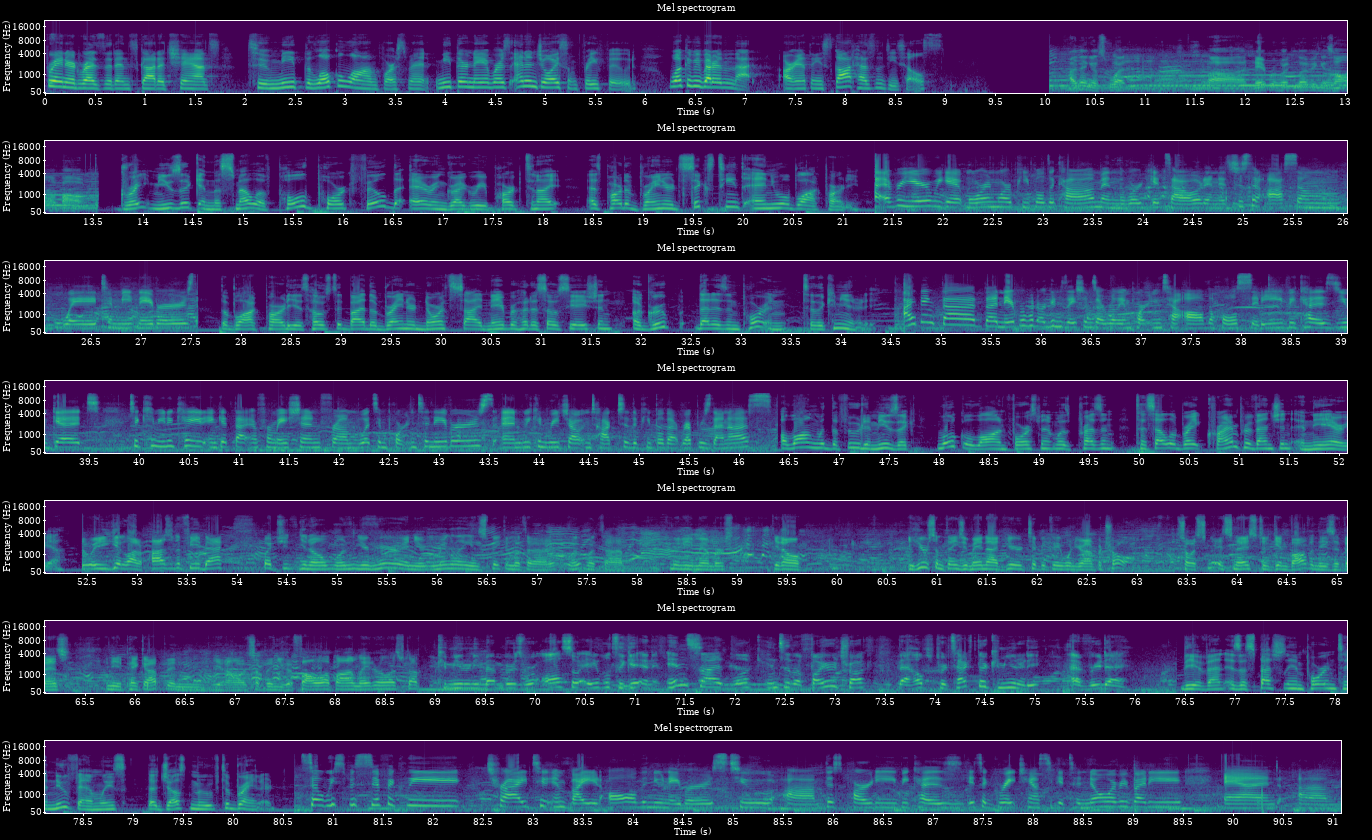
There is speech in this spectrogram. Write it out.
Brainerd residents got a chance to meet the local law enforcement, meet their neighbors, and enjoy some free food. What could be better than that? Our Anthony Scott has the details. I think it's what uh, neighborhood living is all about. Great music and the smell of pulled pork filled the air in Gregory Park tonight as part of Brainerd's 16th annual block party. Every year we get more and more people to come and the word gets out and it's just an awesome way to meet neighbors. The block party is hosted by the Brainerd North Side Neighborhood Association, a group that is important to the community. I think that the neighborhood organizations are really important to all the whole city because you get to communicate and get that information from what's important to neighbors and we can reach out and talk to the people that represent us. Along with the food and music, local law enforcement was present to celebrate crime prevention in the area. You get a lot of positive feedback, but you, you know when you're here and you're mingling and speaking with uh, with uh, community members, you know you hear some things you may not hear typically when you're on patrol. So it's, it's nice to get involved in these events and you pick up and you know it's something you could follow up on later and all that stuff. Community members were also able to get an inside look into the fire truck that helps protect their community every day. The event is especially important to new families that just moved to Brainerd. So we specifically tried to invite all the new neighbors to um, this party because it's a great chance to get to know everybody and um,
